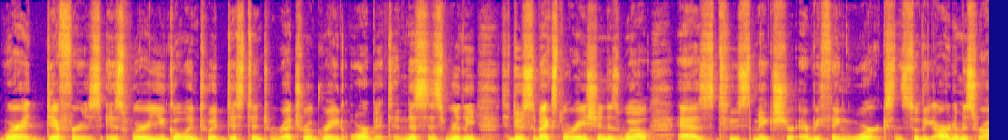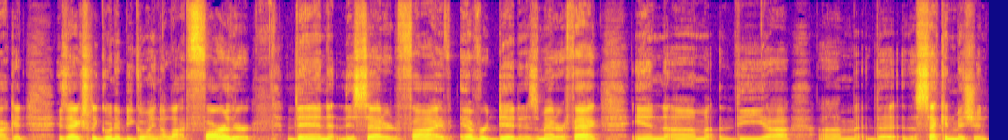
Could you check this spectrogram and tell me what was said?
where it differs is where you go into a distant retrograde orbit. And this is really to do some exploration as well as to make sure everything works. And so the Artemis rocket is actually going to be going a lot farther than the Saturn V ever did. And as a matter of fact, in um, the, uh, um, the, the second mission,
